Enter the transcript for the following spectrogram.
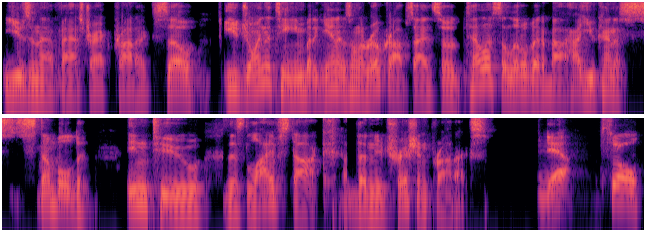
using that Fastrack product. So you joined the team, but again, it was on the row crop side. So tell us a little bit about how you kind of stumbled into this livestock, the nutrition products. Yeah. So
